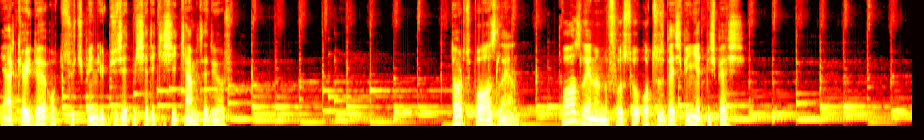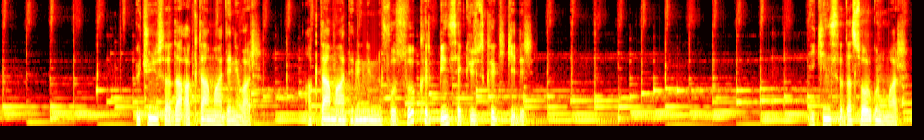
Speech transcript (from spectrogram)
Yerköy'de 33.377 kişi ikamet ediyor. 4 Boğazlayan. Boğazlayan'ın nüfusu 35.075. 3. sırada Akdağ Madeni var. Akdağ Madeni'nin nüfusu 40.842'dir. 2. sırada Sorgun var.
